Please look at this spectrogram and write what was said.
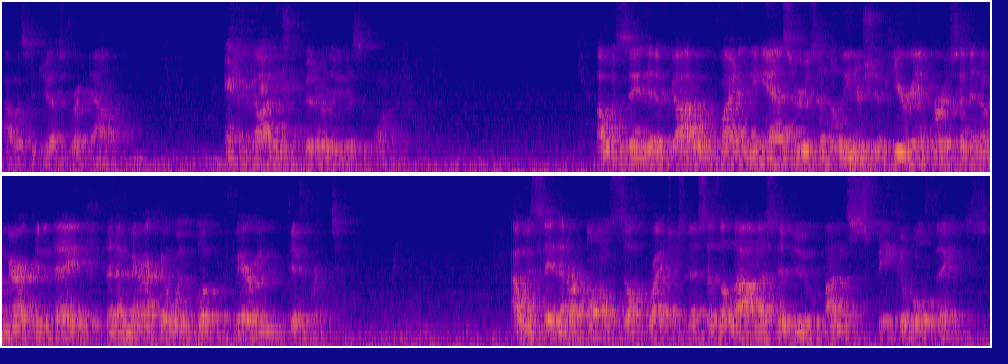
I would suggest right now and God is bitterly disappointed. I would say that if God were providing the answers and the leadership here in person in America today, that America would look very different. I would say that our own self righteousness has allowed us to do unspeakable things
